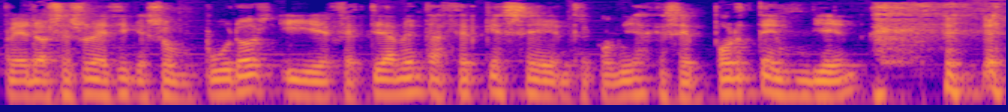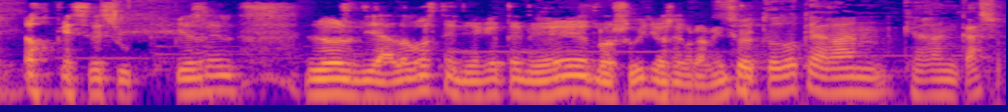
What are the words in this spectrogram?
Pero se suele decir que son puros y efectivamente hacer que se, entre comillas, que se porten bien, o que se supiesen los diálogos, tenía que tener lo suyo, seguramente. Sobre todo que hagan, que hagan caso.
